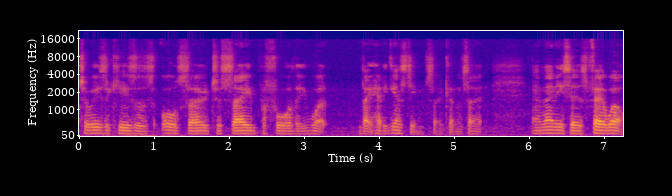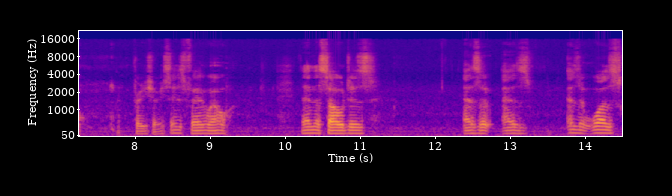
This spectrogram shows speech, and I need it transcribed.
to his accusers also to say before thee what they had against him. So can I say it? And then he says, Farewell. Pretty sure he says, Farewell. Then the soldiers, as it, as, as it was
